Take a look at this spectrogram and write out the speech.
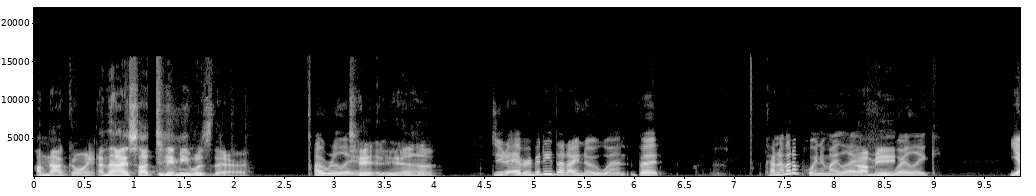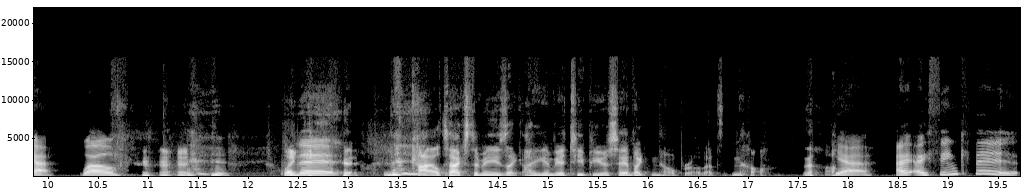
I'm not going. And then I saw Timmy was there. Oh, really? Ti- yeah. Dude, everybody that I know went, but kind of at a point in my life me. where like, yeah, well, Like, The- Kyle texted me. He's like, "Are you gonna be at TPUSA?" I'm like, "No, bro. That's no, no." yeah, I I think that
